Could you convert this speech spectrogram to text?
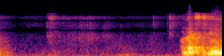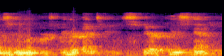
Our next hymn is hymn number 319, Spirit. Please stand we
